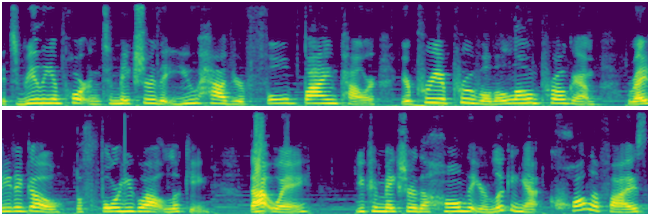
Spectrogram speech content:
It's really important to make sure that you have your full buying power, your pre-approval, the loan program ready to go before you go out looking. That way, you can make sure the home that you're looking at qualifies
